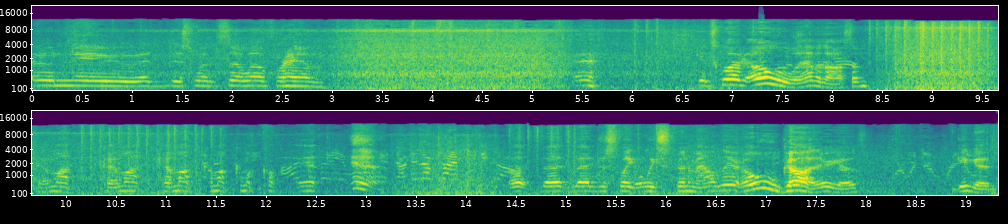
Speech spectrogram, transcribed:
Oh no, just went so well for him. Get squabbed. Oh, that was awesome. Come on, come on, come on, come on, come on, come on. Yeah, yeah. Oh, that, that just like only spin him out there? Oh god, there he goes. Get good.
